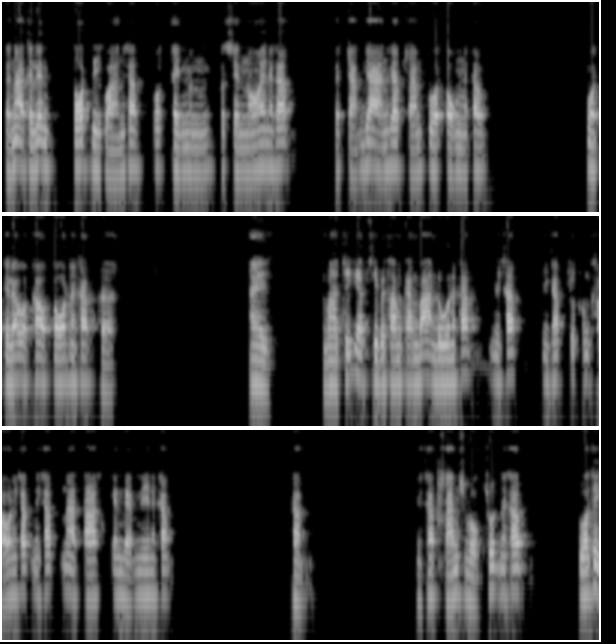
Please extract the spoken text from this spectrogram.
แต่น่าจะเล่นโต๊ดดีกว่านะครับโต๊ดเต็งมันเปอร์เซ็นต์น้อยนะครับก็จับยากนะครับสามตัวตรงนะครับงวดที่แล้วก็เข้าโต๊ดนะครับก็ให้สมาชิกเอฟซีไปทำการบ้านดูนะครับนี่ครับ นี่ครับ ชุดของเขานะครับนี่ครับ หน้าตาเขาเป็นแบบนี้นะครับครับนี่ครับสามสิบหกชุดนะครับ ตัวที่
